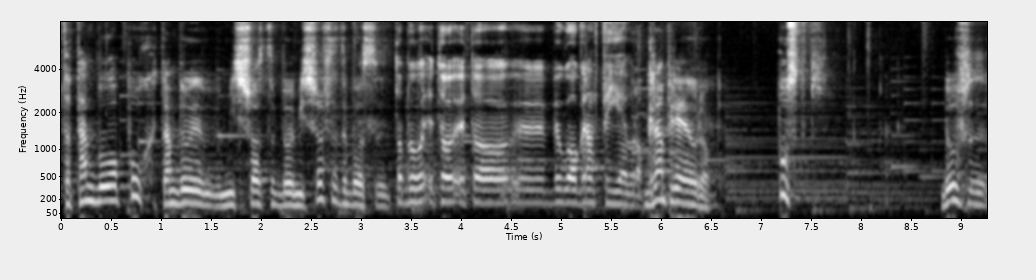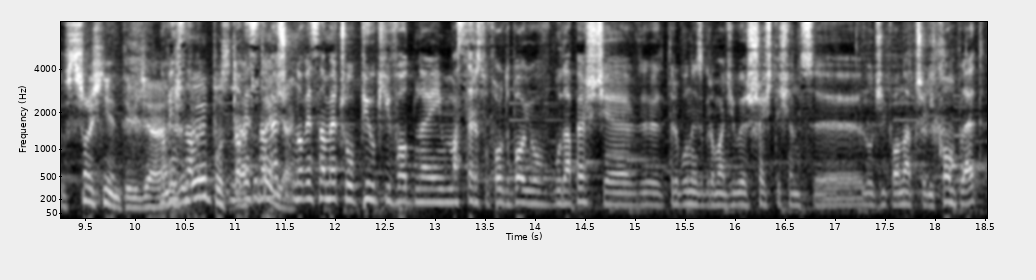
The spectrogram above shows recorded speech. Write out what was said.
to tam było puch, tam były mistrzostwa, były mistrzostwa, to było To, były, to, to y, było Grand Prix Europy. Grand Prix Europy. Pustki. Był wstrząśnięty, widziałem, że na, były pustki, no, więc na meczu, no więc na meczu piłki wodnej Mastersów Old Boyów w Budapeszcie y, trybuny zgromadziły 6 tysięcy ludzi ponad, czyli komplet.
